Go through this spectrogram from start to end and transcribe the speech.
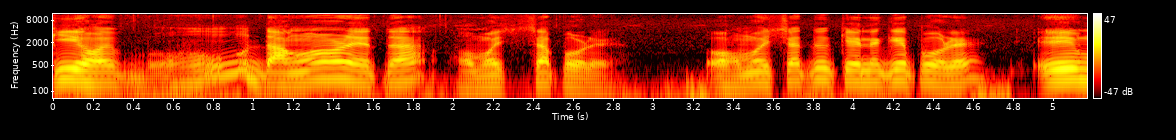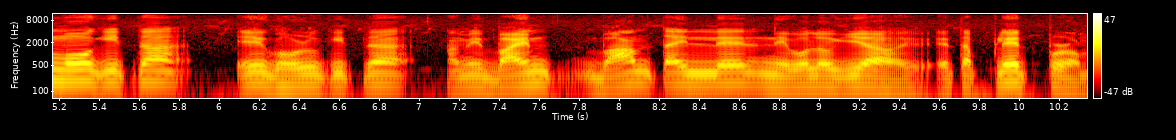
কি হয়? বহুত ডাঙৰ এটা সমস্যা পৰে। সমস্যাটো কেনেকৈ পৰে? এই মহকেইটা এই গৰুকেইটা আমি বাইম বাম টাইলৈ নিবলগীয়া হয়। এটা প্লেটফৰ্ম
